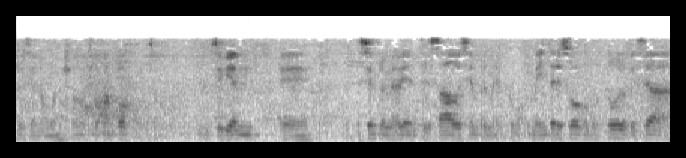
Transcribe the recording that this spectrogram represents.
yo decía no bueno yo, yo tampoco o sea, si bien eh, siempre me había interesado y siempre me, como, me interesó como todo lo que sea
